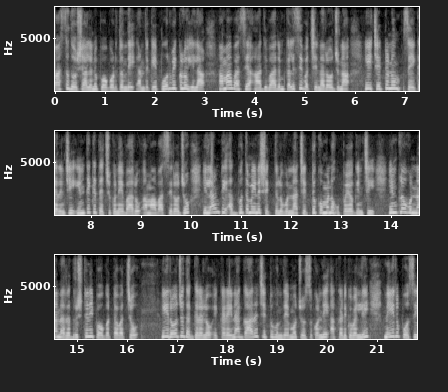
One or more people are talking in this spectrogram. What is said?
వాస్తు దోషాలను పోగొడుతుంది. అందుకే పూర్వీకులు ఇలా అమావాస్య ఆదివారం కలిసి వచ్చిన రోజున ఈ చెట్టును సేకరించి ఇంటికి తెచ్చుకునేవారు. అమావాస్య రోజు ఇలాంటి అద్భుతమైన శక్తులు ఉన్న చెట్టు కొమ్మను ఉపయోగించి ఇంట్లో ఉన్న నరదృష్టిని పోగొట్టవచ్చు. ఈ రోజు దగ్గరలో ఎక్కడైనా గారె చెట్టు ఉందేమో చూసుకోండి. అక్కడికి వెళ్ళి నీరు పోసి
